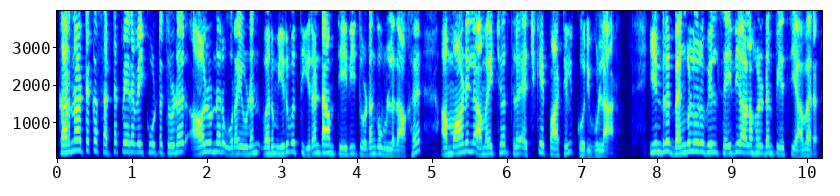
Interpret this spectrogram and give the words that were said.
கர்நாடக சட்டப்பேரவை கூட்டத்தொடர் ஆளுநர் உரையுடன் வரும் இருபத்தி இரண்டாம் தேதி தொடங்க உள்ளதாக அம்மாநில அமைச்சர் திரு. எச். கே. பாட்டீல் கூறியுள்ளார். இன்று பெங்களூருவில் செய்தியாளர்களிடம் பேசிய அவர்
